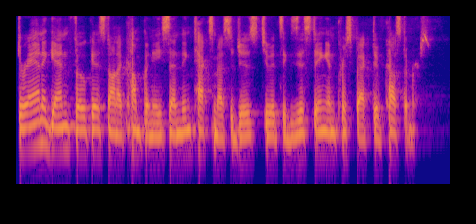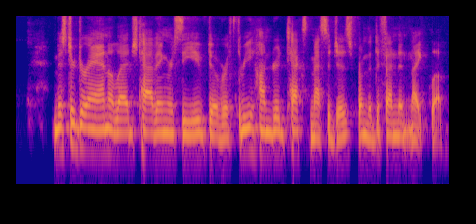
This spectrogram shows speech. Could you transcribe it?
Duran again focused on a company sending text messages to its existing and prospective customers. Mr. Duran alleged having received over 300 text messages from the defendant nightclub.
